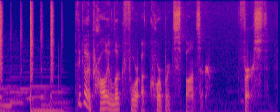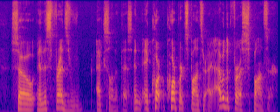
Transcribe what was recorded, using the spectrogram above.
I think I would probably look for a corporate sponsor first. So, and this Fred's excellent at this. And a cor corporate sponsor, I, I, would look for a sponsor.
